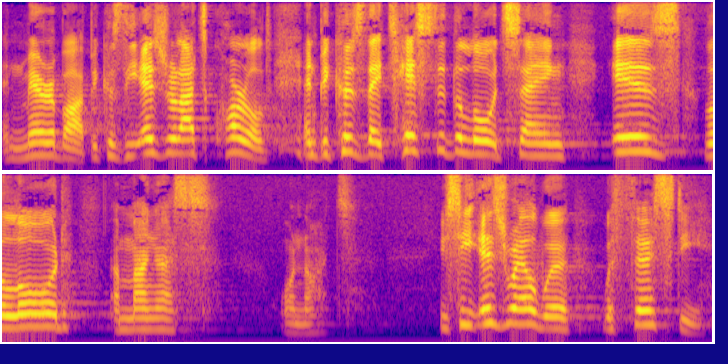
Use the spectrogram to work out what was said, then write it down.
and Meribah, because the Israelites quarreled, and because they tested the Lord, saying, Is the Lord among us or not? You see, Israel were, were thirsty.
